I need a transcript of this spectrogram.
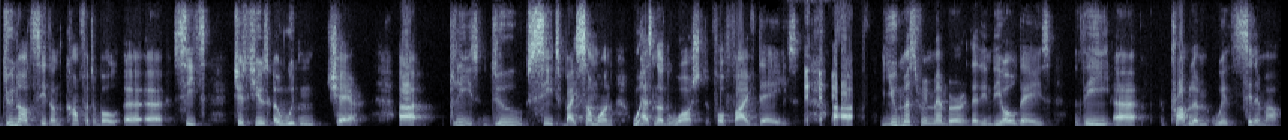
Do not sit on comfortable uh, uh, seats. Just use a wooden chair. Uh, please do sit by someone who has not washed for five days. uh, you must remember that in the old days, the uh, problem with cinema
